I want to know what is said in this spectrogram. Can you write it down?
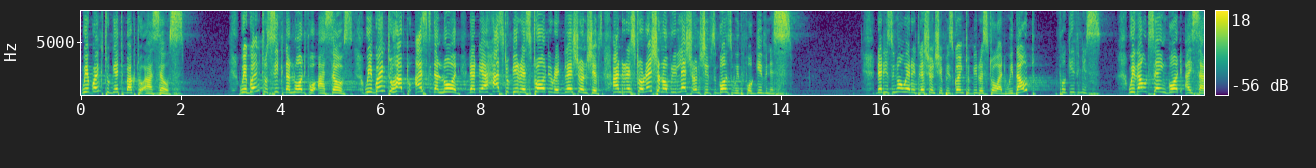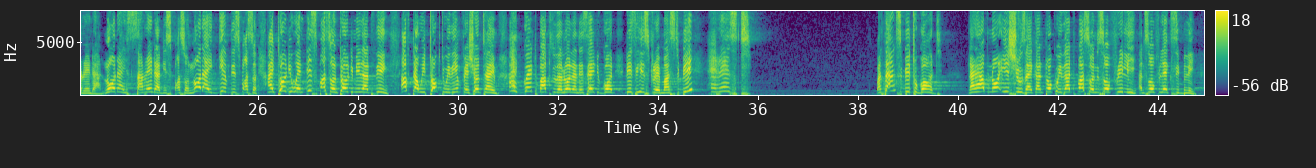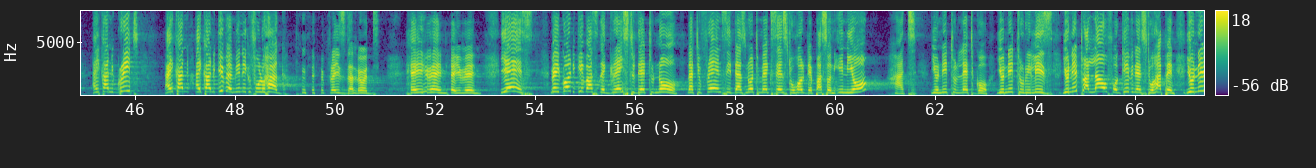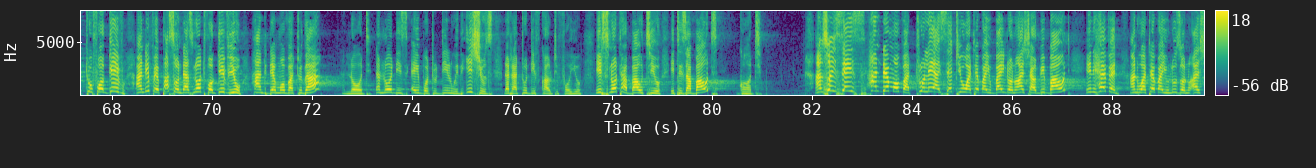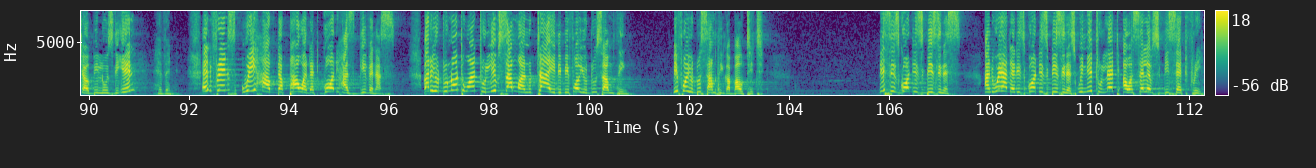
We're going to get back to ourselves. We're going to seek the Lord for ourselves. We're going to have to ask the Lord that there has to be restored relationships. And restoration of relationships goes with forgiveness. There is no way relationship is going to be restored without forgiveness. Without saying, God, I surrender. Lord, I surrender this person. Lord, I give this person. I told you when this person told me that thing, after we talked with him for a short time, I went back to the Lord and I said, God, this history must be erased. But thanks be to God that I have no issues. I can talk with that person so freely and so flexibly. I can greet. I can, I can give a meaningful hug. Praise the Lord. Amen. Amen. Yes. May God give us the grace today to know that, friends, it does not make sense to hold a person in your heart. You need to let go. You need to release. You need to allow forgiveness to happen. You need to forgive. And if a person does not forgive you, hand them over to the Lord. The Lord is able to deal with issues that are too difficult for you. It's not about you, it is about God. And so he says, Hand them over. Truly I say to you, whatever you bind on earth shall be bound in heaven, and whatever you lose on earth shall be loosed in heaven. And friends, we have the power that God has given us. But you do not want to leave someone tied before you do something before you do something about it. This is God's business. And where there is God's business, we need to let ourselves be set free.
